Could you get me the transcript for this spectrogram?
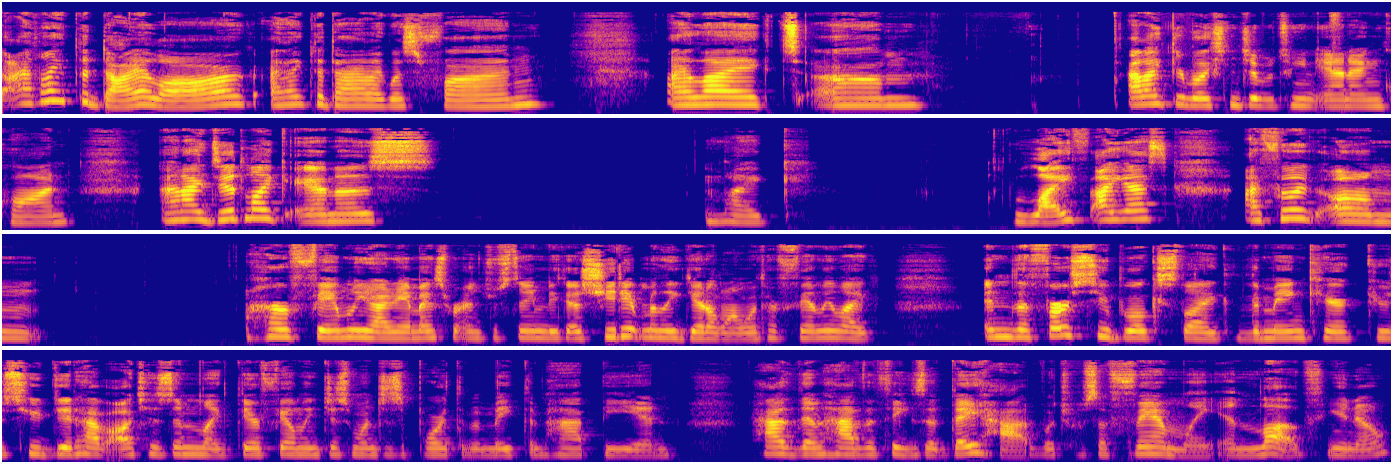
I liked the dialogue. I think the dialogue was fun. I liked um I liked the relationship between Anna and Quan. And I did like Anna's like life, I guess. I feel like um her family dynamics were interesting because she didn't really get along with her family. Like in the first two books, like the main characters who did have autism, like their family just wanted to support them and make them happy and have them have the things that they had, which was a family and love, you know?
